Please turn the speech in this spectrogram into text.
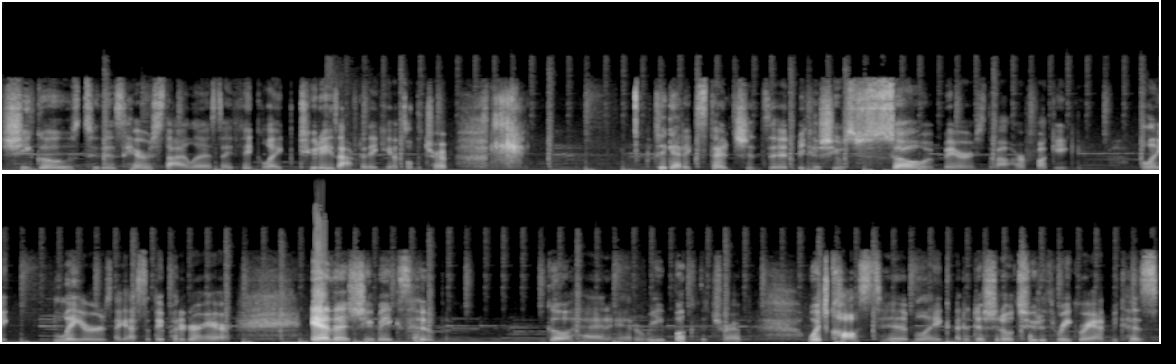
she goes to this hairstylist, I think like two days after they canceled the trip, to get extensions in because she was so embarrassed about her fucking like layers, I guess, that they put in her hair. And then she makes him go ahead and rebook the trip, which cost him like an additional two to three grand because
